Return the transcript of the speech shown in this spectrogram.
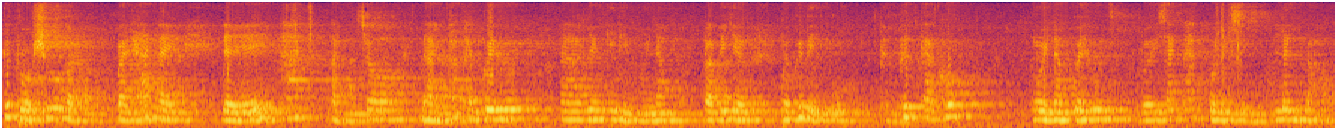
cái brochure và bài hát này để hát tặng cho đài phát thanh quê hương à, nhân kỷ niệm 10 năm. Và bây giờ mời quý vị cùng thưởng thức ca khúc 10 năm quê hương với sáng tác của nhạc sĩ Linh Bảo.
